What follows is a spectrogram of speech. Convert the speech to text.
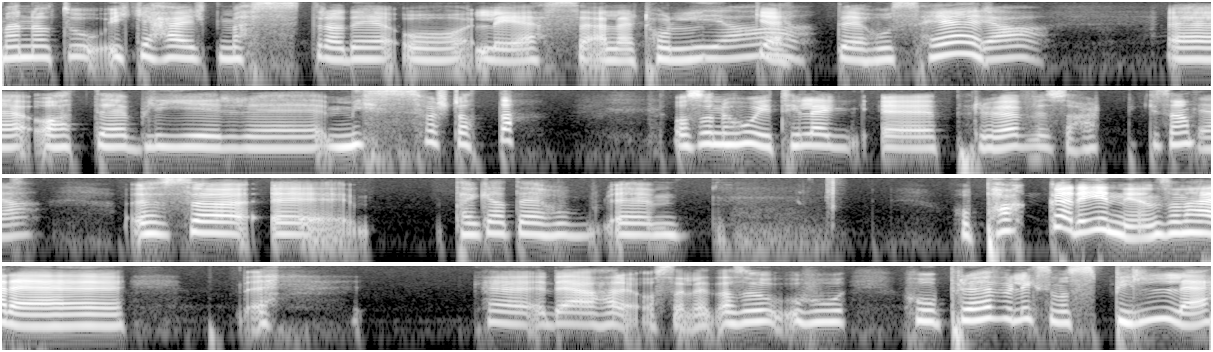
men at hun ikke helt mestrer det å lese eller tolke det hun ser. ja. Eh, og at det blir eh, misforstått, da. Og så når hun i tillegg eh, prøver så hardt, ikke sant. Eh, så eh, tenker jeg at det, hun eh, Hun pakker det inn i en sånn herre eh, Det har jeg også litt Altså, hun, hun prøver liksom å spille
